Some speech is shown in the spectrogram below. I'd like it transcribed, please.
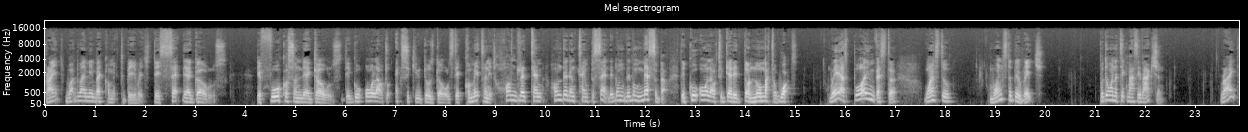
right? What do I mean by commit to be rich? They set their goals they focus on their goals. They go all out to execute those goals. They commit on it 110, 110%. They don't, they don't mess about. They go all out to get it done no matter what. Whereas poor investor wants to, wants to be rich, but don't want to take massive action right?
